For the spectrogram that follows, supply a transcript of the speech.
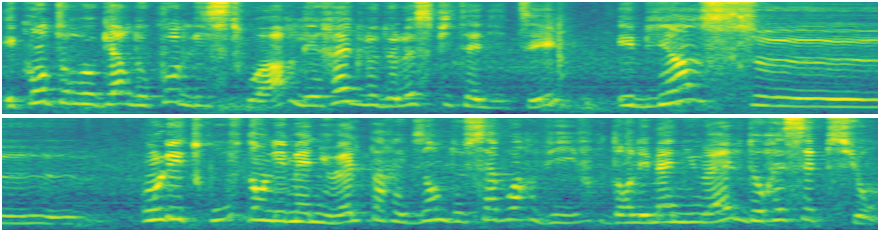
Et quand on regarde au cours de l'histoire, les règles de l'hospitalité, eh bien, on les trouve dans les manuels, par exemple, de savoir-vivre, dans les manuels de réception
